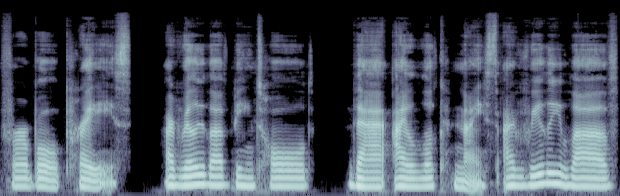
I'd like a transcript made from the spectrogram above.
verbal praise. I really love being told that I look nice. I really love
